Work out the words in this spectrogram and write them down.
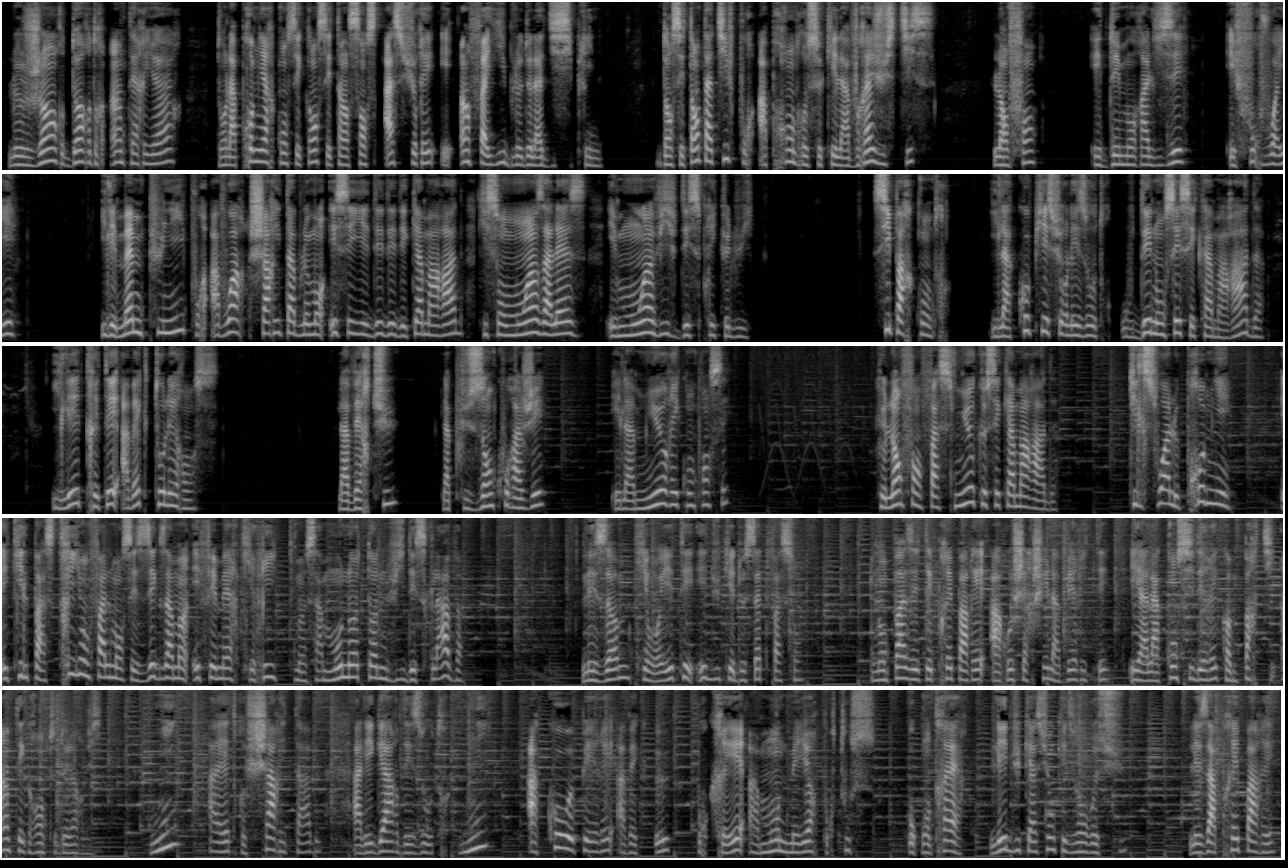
le genre d'ordre intérieur dont la première conséquence est un sens assuré et infaillible de la discipline. Dans ses tentatives pour apprendre ce qu'est la vraie justice, l'enfant est démoralisé et fourvoyé. Il est même puni pour avoir charitablement essayé d'aider des camarades qui sont moins à l'aise et moins vifs d'esprit que lui. Si par contre il a copié sur les autres ou dénoncé ses camarades, il est traité avec tolérance. La vertu la plus encouragée et la mieux récompensée. Que l'enfant fasse mieux que ses camarades, qu'il soit le premier et qu'il passe triomphalement ses examens éphémères qui rythment sa monotone vie d'esclave, les hommes qui ont été éduqués de cette façon n'ont pas été préparés à rechercher la vérité et à la considérer comme partie intégrante de leur vie, ni à être charitables à l'égard des autres, ni à coopérer avec eux pour créer un monde meilleur pour tous. Au contraire, l'éducation qu'ils ont reçue les a préparés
